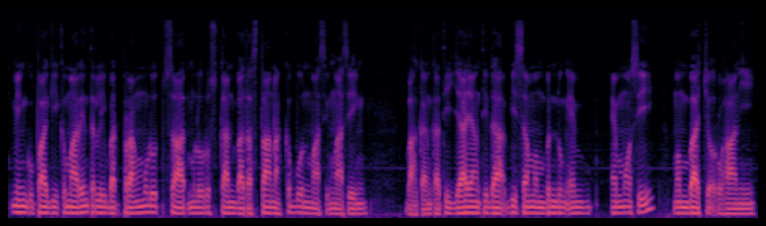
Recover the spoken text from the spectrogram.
minggu pagi kemarin terlibat perang mulut saat meluruskan batas tanah kebun masing-masing. Bahkan Katijah yang tidak bisa membendung em emosi membacok Ruhani.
